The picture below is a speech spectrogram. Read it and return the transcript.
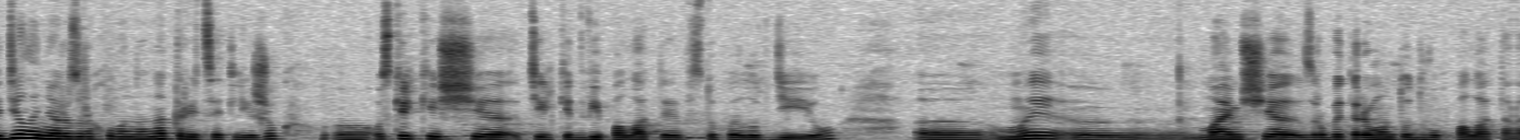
Відділення розраховано на 30 ліжок, Е, оскільки ще тільки дві палати вступили в дію. е, Ми е, маємо ще зробити ремонт у двох палатах.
